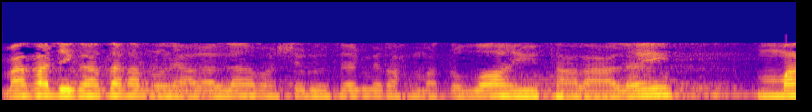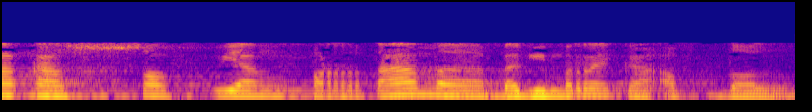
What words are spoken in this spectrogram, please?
maka dikatakan oleh Allah Masyarul rahmatullahi taala alaih, maka sof yang pertama bagi mereka afdol.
